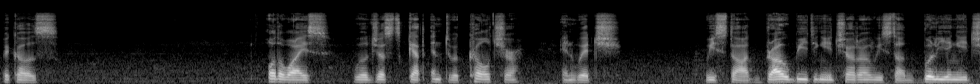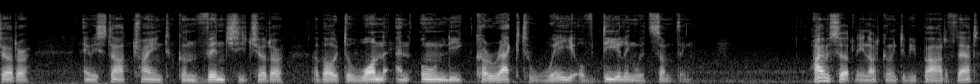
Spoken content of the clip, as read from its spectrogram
Because otherwise we'll just get into a culture in which we start browbeating each other, we start bullying each other, and we start trying to convince each other about the one and only correct way of dealing with something. I'm certainly not going to be part of that.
